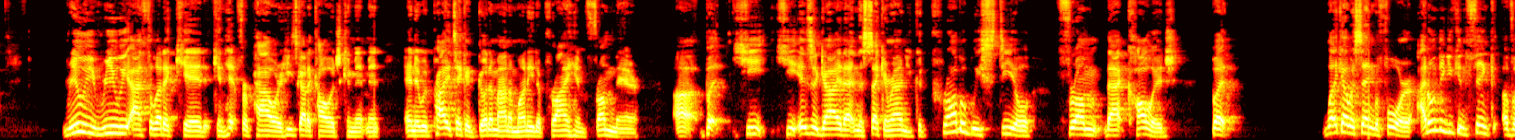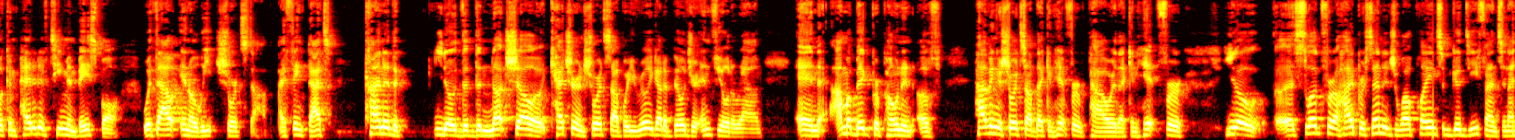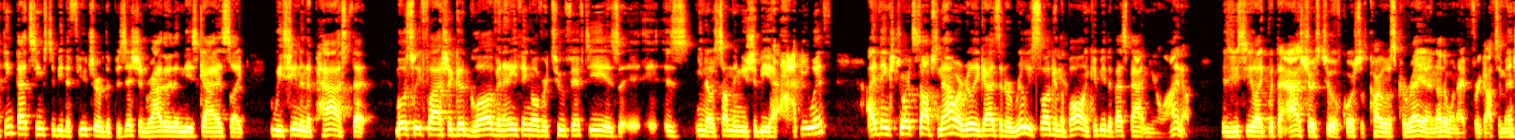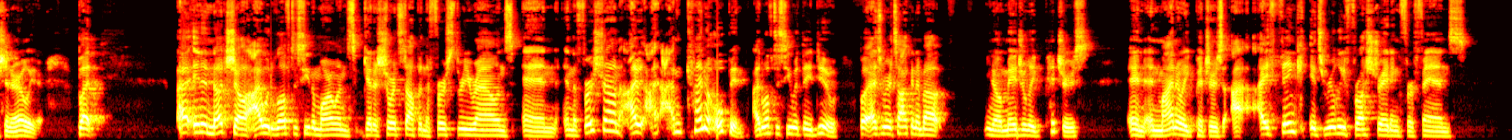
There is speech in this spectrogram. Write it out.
Really, really athletic kid, can hit for power. He's got a college commitment, and it would probably take a good amount of money to pry him from there. Uh, but he he is a guy that in the second round you could probably steal from that college. But like I was saying before, I don't think you can think of a competitive team in baseball without an elite shortstop. I think that's kind of the you know the the nutshell catcher and shortstop where you really got to build your infield around. And I'm a big proponent of having a shortstop that can hit for power, that can hit for you know, a slug for a high percentage while playing some good defense. And I think that seems to be the future of the position rather than these guys like we've seen in the past that mostly flash a good glove and anything over 250 is is you know something you should be happy with. I think shortstops now are really guys that are really slugging the ball and could be the best bat in your lineup. As you see, like with the Astros too, of course, with Carlos Correa, another one I forgot to mention earlier. But uh, in a nutshell, I would love to see the Marlins get a shortstop in the first three rounds, and in the first round, I, I I'm kind of open. I'd love to see what they do. But as we were talking about, you know, major league pitchers and and minor league pitchers, I, I think it's really frustrating for fans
